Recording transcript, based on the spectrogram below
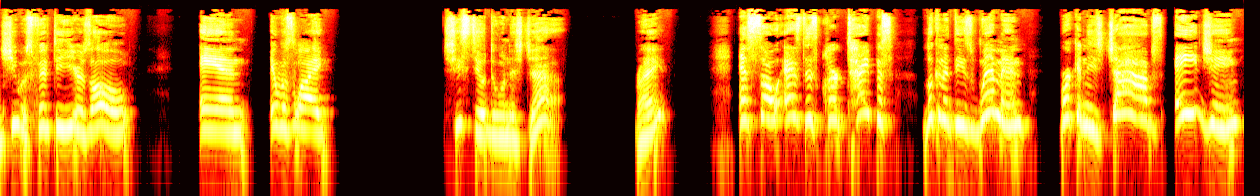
she was 50 years old. And it was like, she's still doing this job. Right. And so as this clerk typist looking at these women working these jobs, aging,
